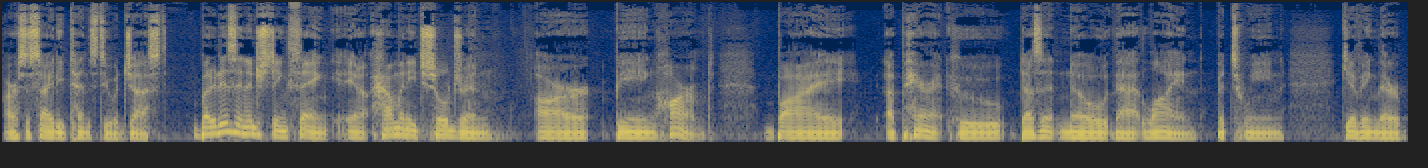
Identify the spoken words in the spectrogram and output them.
our society tends to adjust. But it is an interesting thing, you know, how many children are being harmed by a parent who doesn't know that line between giving their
